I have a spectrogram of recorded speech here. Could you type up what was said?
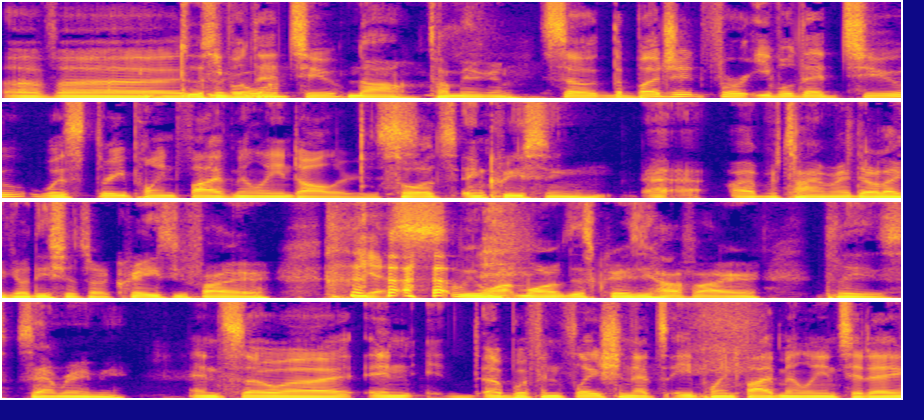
of uh, Evil? Dead 2? No, tell me again. So the budget for Evil Dead 2 was 3.5 million dollars. So it's increasing uh, every time, right? They're like, yo, these shits are crazy fire. Yes. we want more of this crazy hot fire. Please, Sam Raimi. And so uh, in uh, with inflation, that's 8.5 million today.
